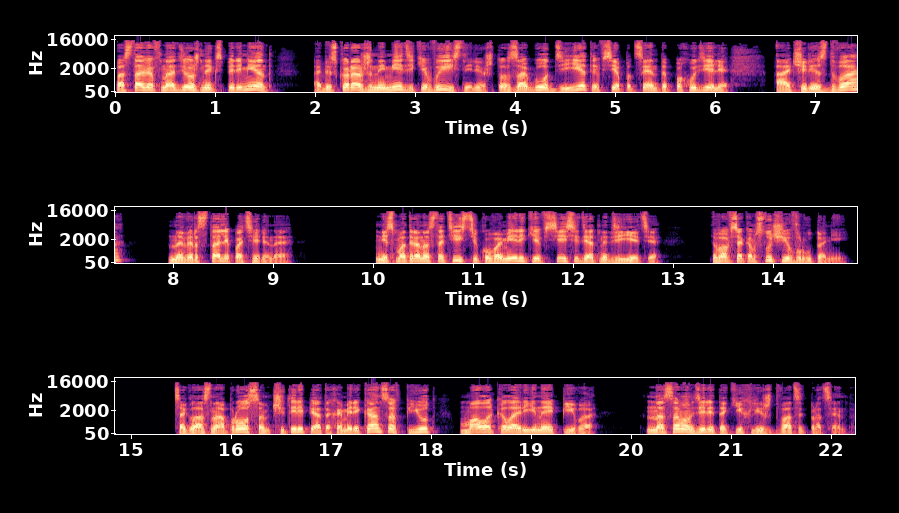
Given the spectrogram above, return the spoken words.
Поставив надежный эксперимент, Обескураженные медики выяснили, что за год диеты все пациенты похудели, а через два наверстали потерянное. Несмотря на статистику, в Америке все сидят на диете. Во всяком случае, врут о ней. Согласно опросам, 4 пятых американцев пьют малокалорийное пиво. На самом деле таких лишь 20%.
